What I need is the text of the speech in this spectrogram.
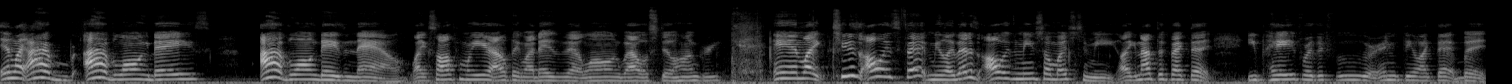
and like I have, I have long days. I have long days now. Like sophomore year, I don't think my days were that long, but I was still hungry. And like she just always fed me. Like that has always mean so much to me. Like not the fact that you paid for the food or anything like that, but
